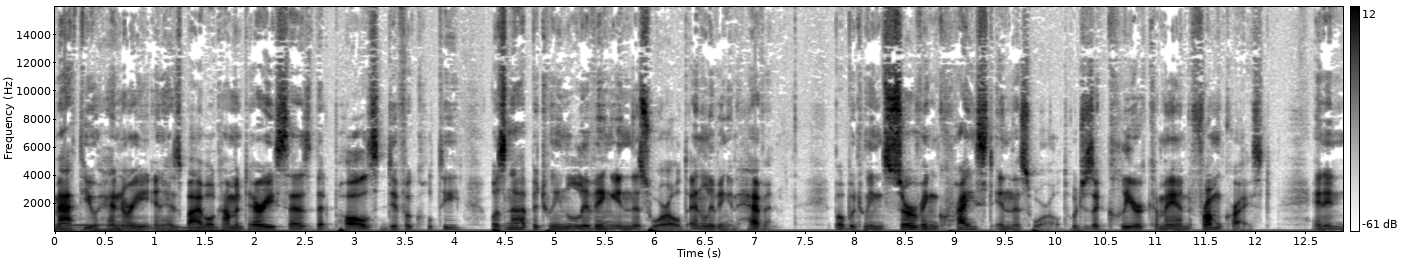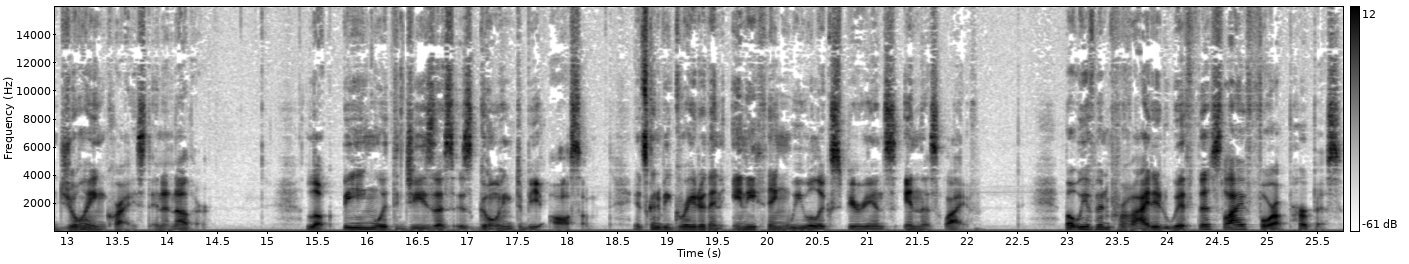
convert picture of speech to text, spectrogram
Matthew Henry, in his Bible commentary, says that Paul's difficulty was not between living in this world and living in heaven, but between serving Christ in this world, which is a clear command from Christ, and enjoying Christ in another. Look, being with Jesus is going to be awesome. It's going to be greater than anything we will experience in this life. But we've been provided with this life for a purpose.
